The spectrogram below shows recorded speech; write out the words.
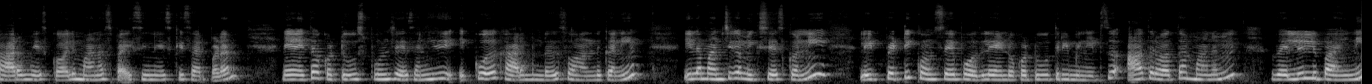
కారం వేసుకోవాలి. మన స్పైసీనెస్కి సరిపడా. నేనైతే ఒక టూ స్పూన్స్ వేసాను ఇది ఎక్కువగా కారం ఉండదు సో అందుకని ఇలా మంచిగా మిక్స్ చేసుకొని లిడ్ పెట్టి కొంతసేపు వదిలేయండి. ఒక టూ త్రీ మినిట్స్ ఆ తర్వాత మనం వెల్లుల్లిపాయని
